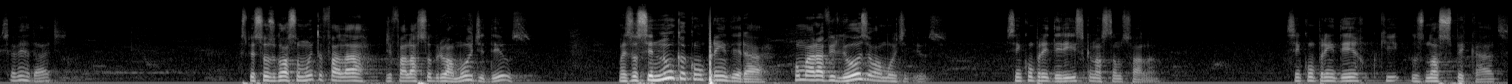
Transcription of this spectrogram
Isso é verdade. As pessoas gostam muito de falar, de falar sobre o amor de Deus, mas você nunca compreenderá quão maravilhoso é o amor de Deus sem compreender isso que nós estamos falando. Sem compreender que os nossos pecados.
